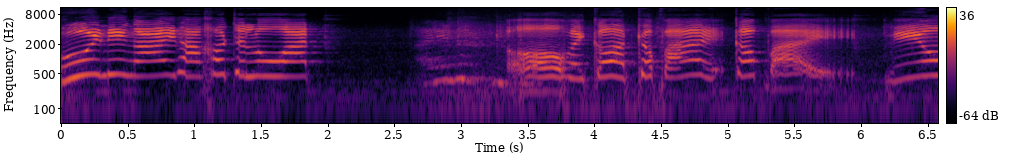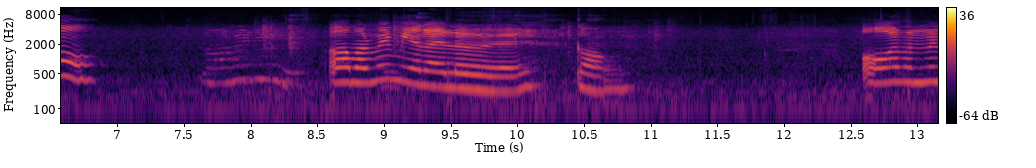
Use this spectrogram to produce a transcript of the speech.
อุ้ยนี่ไงทางเข้าจรวดไอ้หนึ่งโอ้ my god เข้าไป เข้าไป นิวรอด้วยดิเออ มันไม่มีอะไรเลย กล่อง โอ้ยมันไม่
